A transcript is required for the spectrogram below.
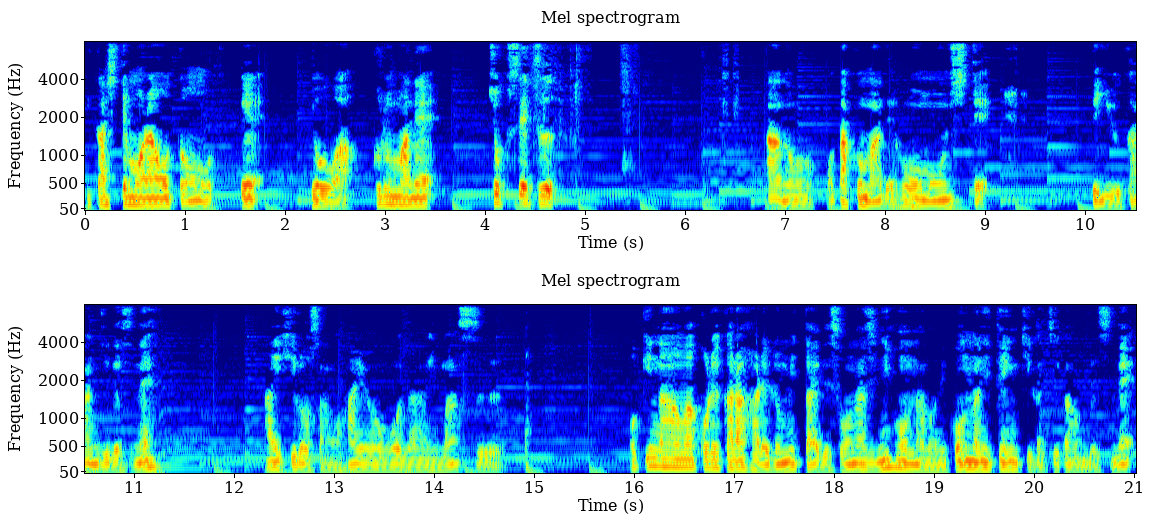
行かしてもらおうと思って、今日は車で直接、あの、お宅まで訪問してっていう感じですね。はい、ヒロさんおはようございます。沖縄はこれから晴れるみたいです。同じ日本なのにこんなに天気が違うんですね。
